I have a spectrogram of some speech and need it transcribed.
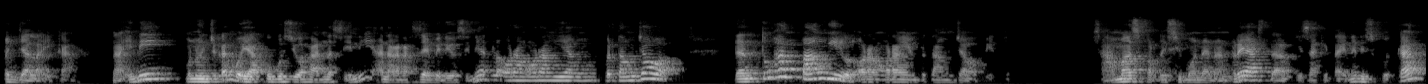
penjala ikan. Nah, ini menunjukkan bahwa Yakobus Yohanes ini, anak-anak Zebedeus ini adalah orang-orang yang bertanggung jawab. Dan Tuhan panggil orang-orang yang bertanggung jawab itu. Sama seperti Simon dan Andreas dalam kisah kita ini disebutkan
